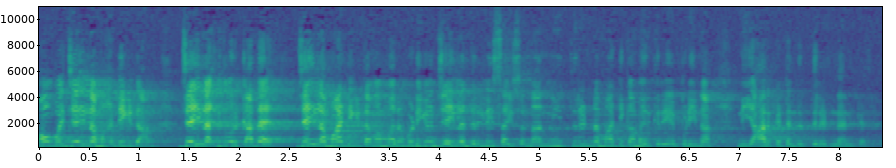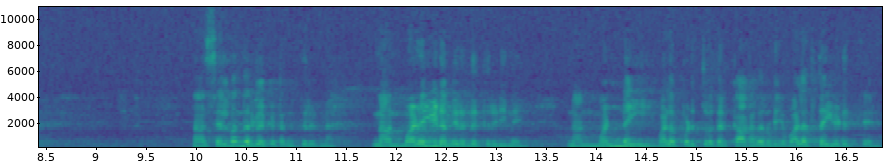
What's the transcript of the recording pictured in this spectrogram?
அவன் போய் ஜெயிலில் மாட்டிக்கிட்டான். ஜெயில இது ஒரு கதை. ஜெயிலில் மாட்டிக்கிட்டவன் மறுபடியும் ஜெயிலேருந்து ரிலீஸ் ஆகி சொன்னான் நீ திருடின மாட்டிக்காம இருக்கிற எப்படின்னா? நீ யார்கிட்ட இருந்து திருடினன்னு நான் செல்வந்தர்கள் கிட்ட இருந்து திருடினேன். நான் மழையிடமிருந்து திருடினேன். நான் மண்ணை வளப்படுத்துவதற்காக அதனுடைய வளத்தை எடுத்தேன்.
